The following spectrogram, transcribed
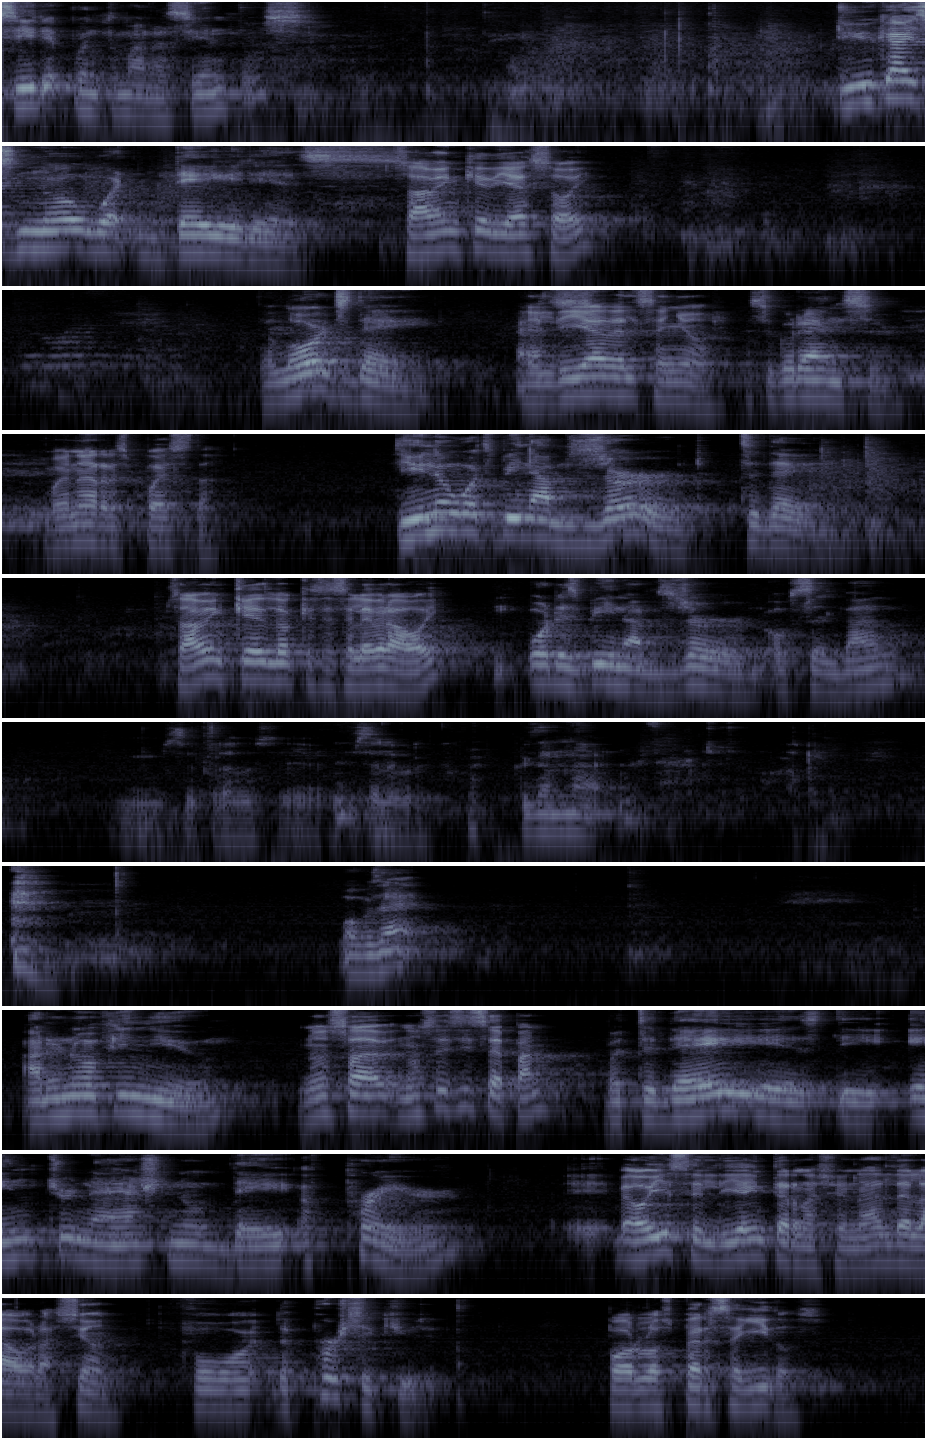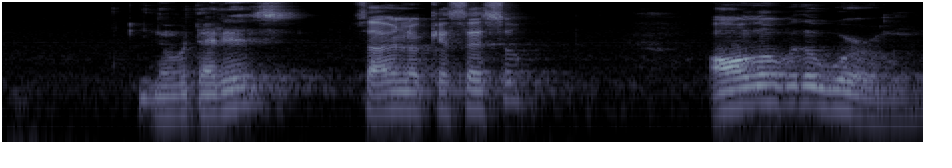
seated. Pueden tomar asientos. Do you guys know what day it is? ¿Saben qué día es hoy? The Lord's Day. El día del Señor. That's a good answer. Buena respuesta. Do you know what's being observed today? ¿Saben qué es lo que se celebra hoy? What is being observed? Observado? Se traduce, celebra. Because I'm not. What was that? I don't know if you knew, No, sabe, no sé si sepan, but today is the International Day of Prayer eh, hoy es el Día Internacional de la Oración for the Persecuted. por los perseguidos. You know what that is? ¿Saben lo que es eso? All over the world,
